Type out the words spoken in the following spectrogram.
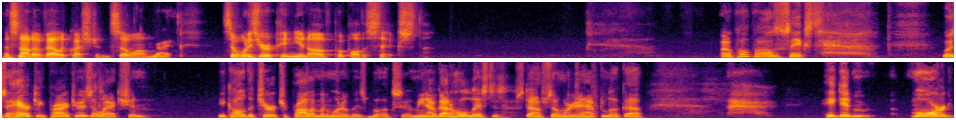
that's not a valid question. So um right. So, what is your opinion of Pope Paul the Sixth? Well, Pope Paul Sixth was a heretic prior to his election. He called the Church a problem in one of his books. I mean, I've got a whole list of stuff somewhere I have to look up. He did more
